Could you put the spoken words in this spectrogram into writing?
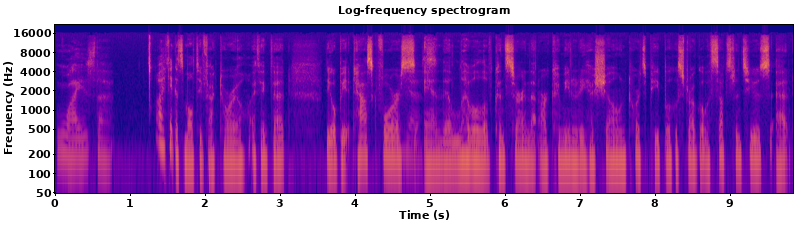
Why is that? I think it's multifactorial. I think that the opiate task force yes. and the level of concern that our community has shown towards people who struggle with substance use at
